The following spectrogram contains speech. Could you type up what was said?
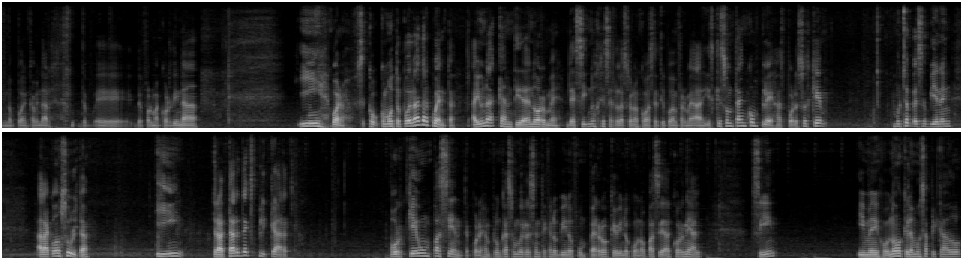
no pueden caminar eh, de forma coordinada, y bueno, como te podrás dar cuenta, hay una cantidad enorme de signos que se relacionan con este tipo de enfermedades. Y es que son tan complejas, por eso es que muchas veces vienen a la consulta y tratar de explicar por qué un paciente, por ejemplo, un caso muy reciente que nos vino fue un perro que vino con una opacidad corneal, ¿sí? Y me dijo, no, que le hemos aplicado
